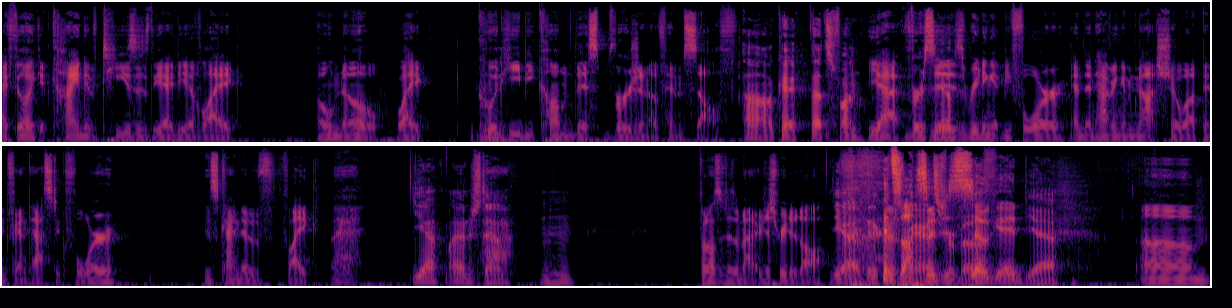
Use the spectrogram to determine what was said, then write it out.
i feel like it kind of teases the idea of like oh no like could Mm. he become this version of himself Oh, okay, that's fun. yeah versus reading it before and then having him not show up in fantastic four is kind of like ah, Yeah, I understand. Ah. hmm but also doesn't matter. Just read it all. Yeah, I think it's also just so good. Yeah. Um.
